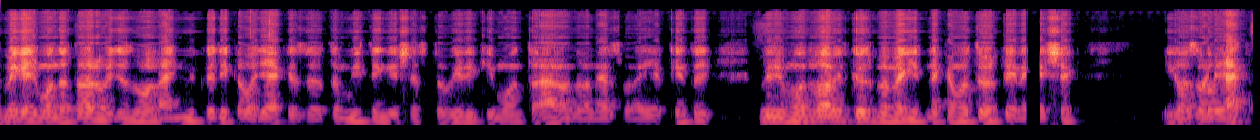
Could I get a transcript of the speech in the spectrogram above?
még egy mondat arra, hogy az online működik, ahogy elkezdődött a meeting, és ezt a Willi kimondta, állandóan ez van egyébként, hogy Willi mond valamit, közben meg itt nekem a történések igazolják,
